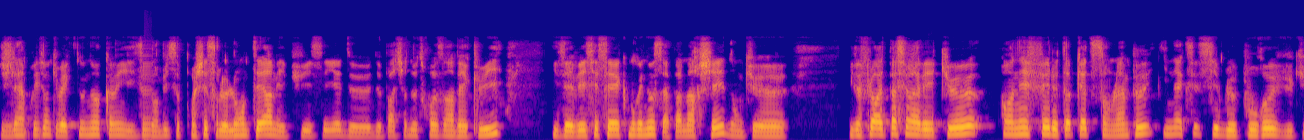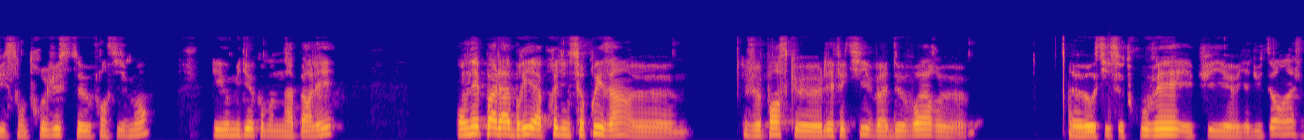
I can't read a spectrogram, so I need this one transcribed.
j'ai l'impression qu'avec Nuno, quand même, ils ont envie de se projeter sur le long terme et puis essayer de, de partir 2-3 ans avec lui. Ils avaient essayé avec Moreno, ça n'a pas marché, donc euh, il va falloir être patient avec eux. En effet, le top 4 semble un peu inaccessible pour eux, vu qu'ils sont trop justes offensivement. Et au milieu, comme on en a parlé, on n'est pas à l'abri après d'une surprise. Hein. Euh, je pense que l'effectif va devoir euh, aussi se trouver. Et puis euh, il y a du temps. Hein. Je,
